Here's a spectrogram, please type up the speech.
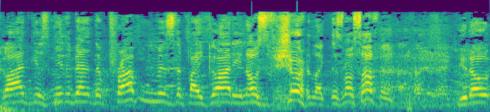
God gives me the benefit. The problem is that by God, He knows for sure. Like there's no suffering. You know,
